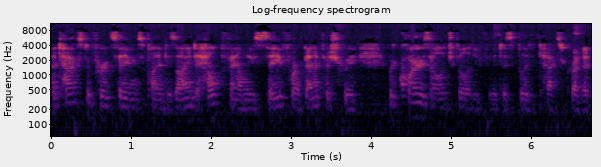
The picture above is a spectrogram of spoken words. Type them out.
a tax deferred savings plan designed to help families save for a beneficiary, requires eligibility for the disability tax credit.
